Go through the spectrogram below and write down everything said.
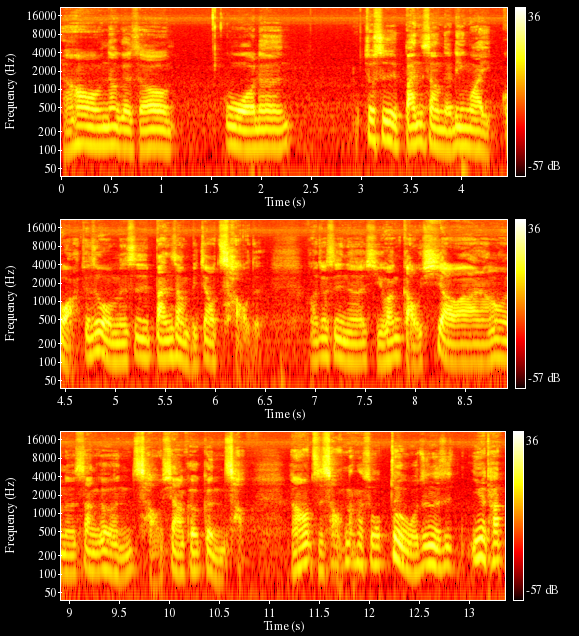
然后那个时候我呢，就是班上的另外一挂，就是我们是班上比较吵的，然后就是呢喜欢搞笑啊，然后呢上课很吵，下课更吵。然后子少那个时候对我真的是，因为他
